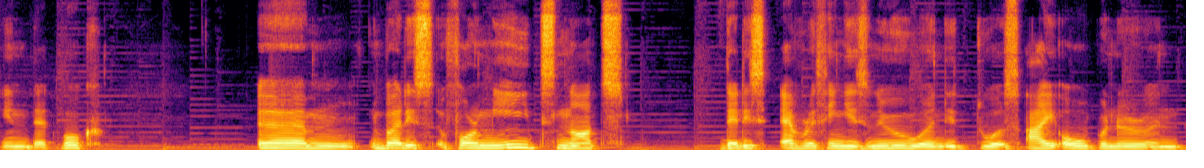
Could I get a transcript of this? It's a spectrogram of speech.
in that book. Um, but it's for me it's not that is everything is new and it was eye opener and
